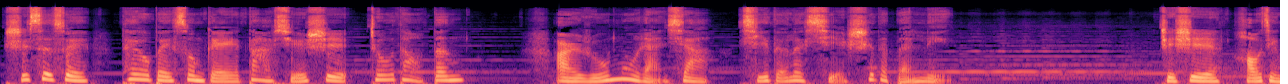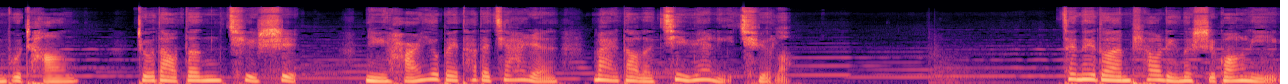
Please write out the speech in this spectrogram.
十四岁，他又被送给大学士周道登，耳濡目染下习得了写诗的本领。只是好景不长，周道登去世。女孩又被他的家人卖到了妓院里去了。在那段飘零的时光里，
